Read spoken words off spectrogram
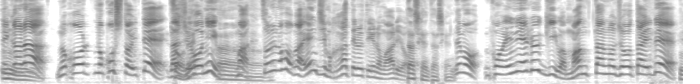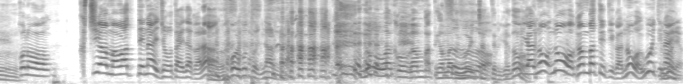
てから残,、残しといてラジオに、ね。うん。まあそれの方がエンジンもかかってるっていうのもあるよ。確かに確かに。でもこのエネルギーは満タンの状態で、うん。この口は回ってない状態だから、こういうことになるのよ。脳はこう頑張って頑張って動いちゃってるけど。いや脳脳は頑張ってっていうか脳は動いてないのよ。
